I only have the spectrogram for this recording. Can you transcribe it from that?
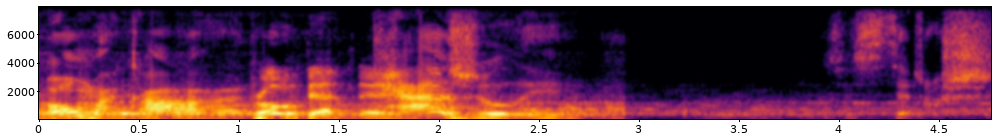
Oh my god. Broke that thing. Casually. Just said, "Whoosh."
